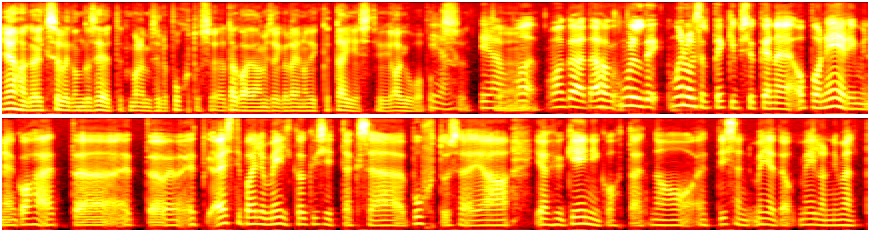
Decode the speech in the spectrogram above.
jah, aga eks sellega on ka see, et, et me oleme selle puhtuse tagaajamisega läinud ikka täiesti ajuvabaks. ja, ja äh... ma, ma ka tahan, mul te, mõnusalt tekib niisugune oponeerimine kohe, et, et, et hästi palju meilt ka küsitakse puhtuse ja, ja hügieeni kohta, et no, et issand, meie, meil on nimelt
